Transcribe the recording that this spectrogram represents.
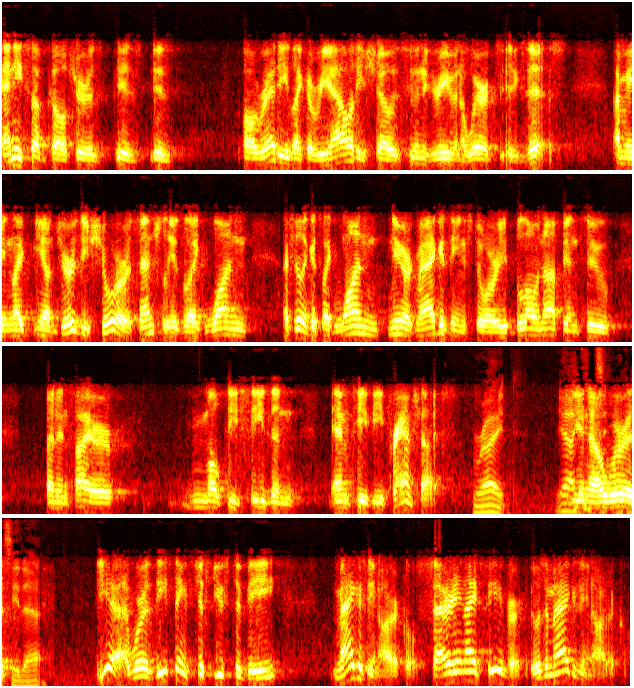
any subculture is is is already like a reality show as soon as you're even aware it exists. I mean, like you know, Jersey Shore essentially is like one. I feel like it's like one New York Magazine story blown up into an entire multi-season MTV franchise. Right. Yeah. I you know, see, whereas see that. yeah, whereas these things just used to be magazine articles. Saturday Night Fever, it was a magazine article.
